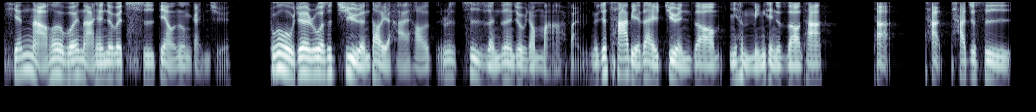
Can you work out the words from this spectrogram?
天哪，会不会哪天就被吃掉那种感觉？不过我觉得，如果是巨人，倒也还好；如果是人，真的就比较麻烦。我觉得差别在于巨人，你知道，你很明显就知道他，他，他，他就是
